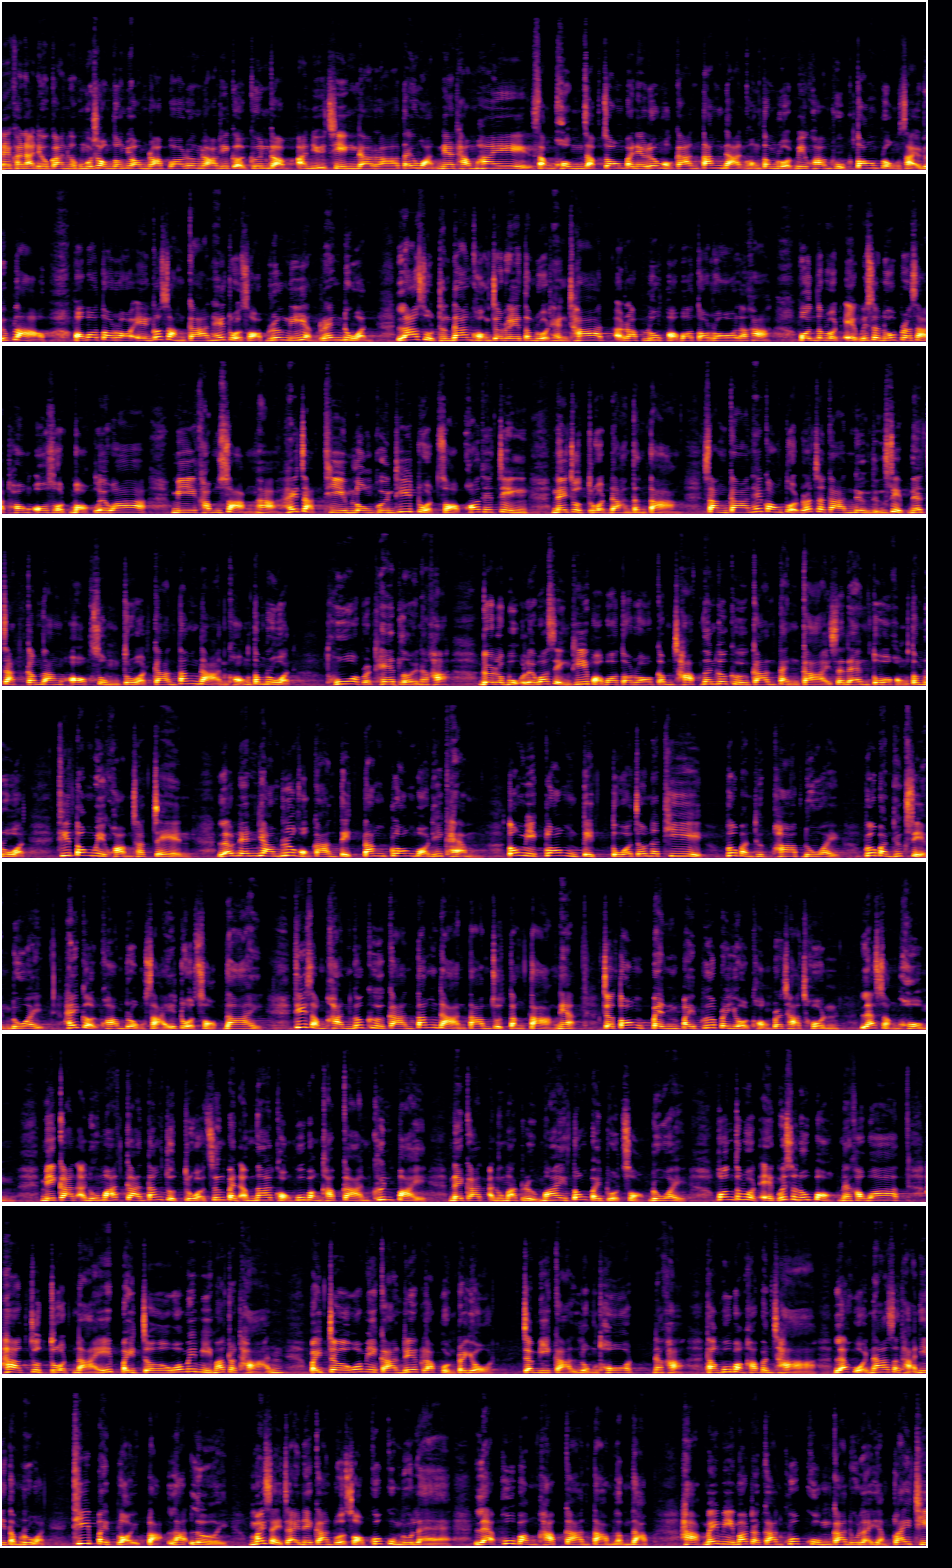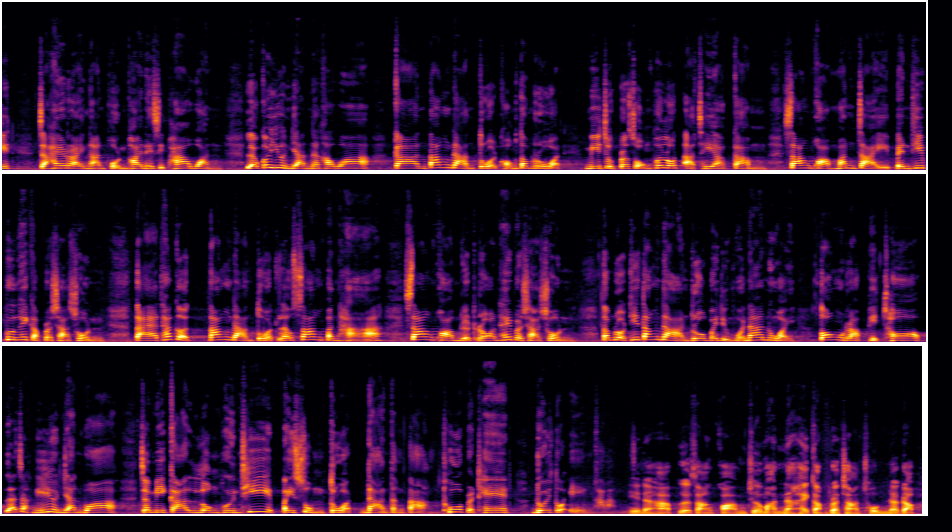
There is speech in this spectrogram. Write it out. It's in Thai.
ในขณะเดียวกันกับคุณผู้ชมต้องยอมรับว่าเรื่องราวที่เกิดขึ้นกับอันหยูชิง ดาราไต้หวันเนี่ยทำให้สังคมจับจ้องไปในเรื่องของการตั้งด่านของตำรวจมีความถูกต้องโปร่งใสหรือเปล่าพบตรเองก็สั่งการให้ตรวจสอบเรื่องนี้อย่างเร่งด่วน ล่าสุดทางด้านของเจรตำรวจแห่งชาติ รับลูกพบตรแล้วค่ะพลตำรวจเอกวิษณุประสาททองโอสถบอกเลยว่า มีคำสั่งค่ะให้จัดทีมลงพื้นที่ตรวจสอบข้อเท็จจริง ในจุดตรวจด่านต่าง ๆ สั่งการให้กองตรวจราชการ 1-10เนี่ยจัดกำลังออกสุ่มตรวจการตั้งด่านของตำรวจทั่วประเทศเลยนะคะ โดยระบุเลยว่าสิ่งที่ผบตรกำชับ นั่นก็คือการแต่งกายแสดงตัวของตำรวจที่ต้องมีความชัดเจน แล้วเน้นย้ำเรื่องของการติดตั้งกล้องบอดี้แคมต้องมีกล้องติดตัวเจ้าหน้าที่เพื่อบันทึกภาพด้วย เพื่อบันทึกเสียงด้วย ให้เกิดความโปร่งใสตรวจสอบได้ ที่สำคัญก็คือการตั้งด่านตามจุดต่างๆเนี่ยจะต้องเป็นไปเพื่อประโยชน์ของประชาชนและสังคม มีการอนุมัติการตั้งจุดตรวจ ซึ่งเป็นอำนาจของผู้บังคับการขึ้นไป ในการอนุมัติหรือไม่ต้องไปตรวจสอบด้วยพลตำรวจเอกวิษณุบอกนะคะว่า หากจุดตรวจไหนไปเจอว่าไม่มีมาตรฐาน ไปเจอว่ามีการเรียกรับผลประโยชน์ จะมีการลงโทษนะคะ ทั้งผู้บังคับบัญชา และหัวหน้าสถานีตำรวจที่ไปปล่อยปละละเลย ไม่ใส่ใจในการตรวจสอบควบคุมดูแล และผู้บังคับการตามลำดับ หากไม่มีมาตรการควบคุมการดูแลอย่างใกล้ชิด จะให้รายงานผลภายใน 15 วัน แล้วก็ยืนยันนะคะว่า การตั้งด่านตรวจของตำรวจ มีจุดประสงค์เพื่อลดอาชญากรรม สร้างความมั่นใจเป็นที่พึ่งให้กับประชาชน แต่ถ้าเกิดตั้งด่านตรวจแล้วสร้างปัญหา สร้างความเดือดร้อนให้ประชาชนตำรวจที่ตั้งด่านรวมไปถึงหัวหน้าหน่วยต้องรับผิดชอบ และจากนี้ยืนยันว่าจะมีการลงพื้นที่ไปสุ่มตรวจด่านต่างๆ ทั่วประเทศด้วยตัวเองค่ะนี่นะฮะเพื่อสร้างความเชื่อมั่นนะให้กับประชาชนนะครับ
